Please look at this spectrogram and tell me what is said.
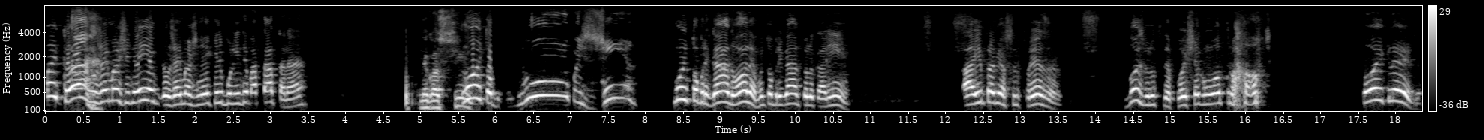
Mas, cara, eu já imaginei, eu já imaginei aquele bolinho de batata, né? Negocinho. Muito, uh, coisinha. Muito obrigado, olha, muito obrigado pelo carinho. Aí, para minha surpresa, dois minutos depois, chega um outro áudio. Oi, Cleisa.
